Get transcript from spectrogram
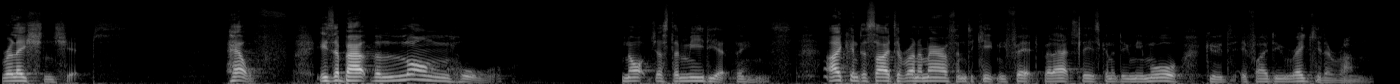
relationships, health is about the long haul not just immediate things. I can decide to run a marathon to keep me fit, but actually it's going to do me more good if I do regular runs.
